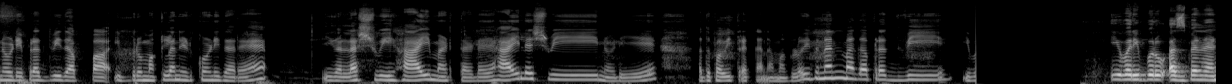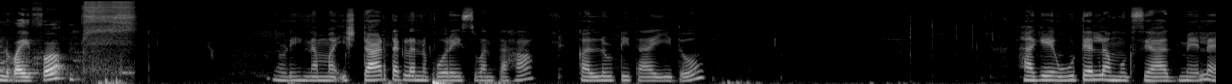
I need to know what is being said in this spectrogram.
ನೋಡಿ ಪ್ರದ್ವಿದಪ್ಪ ಇಬ್ಬರು ಮಕ್ಕಳನ್ನ ಹಿಡ್ಕೊಂಡಿದ್ದಾರೆ. ಈಗ ಲಕ್ಷ್ಮಿ ಹಾಯ್ ಮಾಡ್ತಾಳೆ. ಹಾಯ್ ಲಕ್ಷ್ಮಿ. ನೋಡಿ ಅದು ಪವಿತ್ರಕ್ಕನ ಮಗಳು. ಇದು ನನ್ನ ಮಗ ಪ್ರದ್ವಿ ಇವ ಇವರಿಬ್ಬರು ಹಸ್ಬೆಂಡ್ ಆ್ಯಂಡ್ ವೈಫ್ ನೋಡಿ ನಮ್ಮ ಇಷ್ಟಾರ್ಥಗಳನ್ನು ಪೂರೈಸುವಂತಹ ಕಲ್ಲುಟಿ ತಾಯಿ ಇದು. ಹಾಗೆ ಊಟ ಎಲ್ಲ ಮುಗಿಸಿ ಆದಮೇಲೆ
